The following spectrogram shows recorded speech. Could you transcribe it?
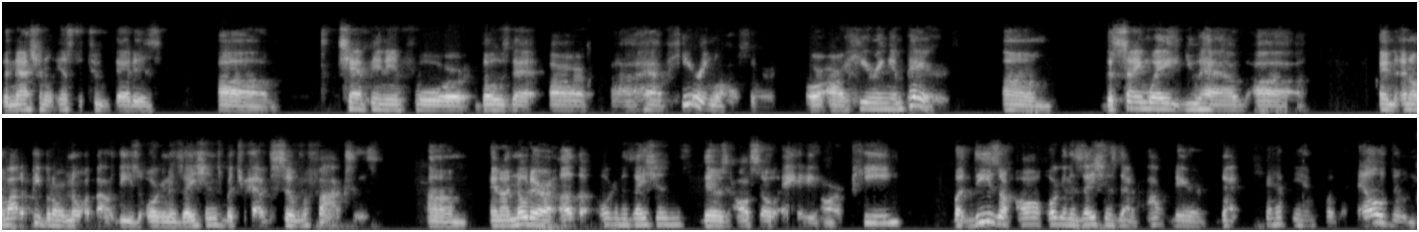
the National Institute that is um, championing for those that are uh, have hearing loss or or are hearing impaired. Um, the same way you have, uh, and and a lot of people don't know about these organizations, but you have the Silver Foxes, um, and I know there are other organizations. There's also AARP, but these are all organizations that are out there that champion for the elderly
